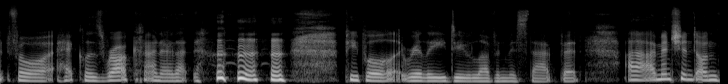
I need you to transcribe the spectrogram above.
for Hecklers Rock. I know that people really do love and miss that. But uh, I mentioned on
